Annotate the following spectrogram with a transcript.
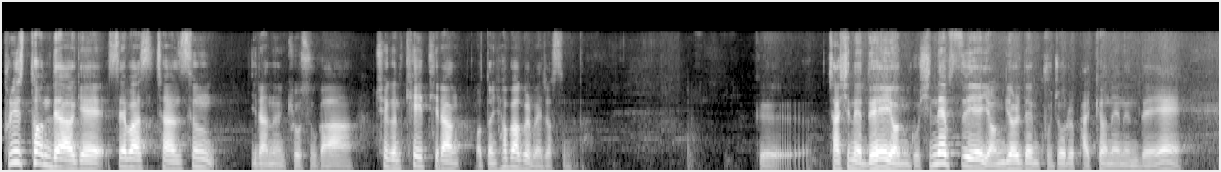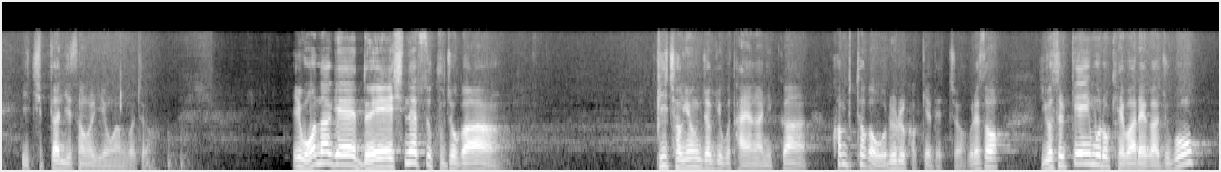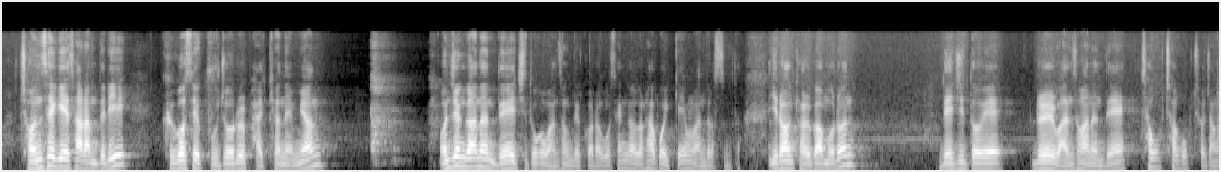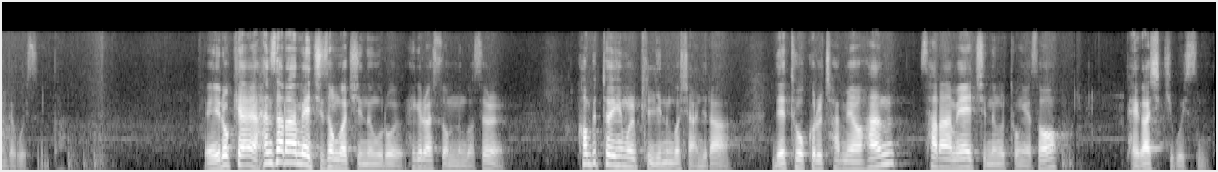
프린스턴 대학의 세바스찬 승이라는 교수가 최근 KT랑 어떤 협약을 맺었습니다. 그 자신의 뇌 연구, 시냅스에 연결된 구조를 밝혀내는 데에 이 집단 지성을 이용한 거죠. 이 워낙에 뇌의 시냅스 구조가 비정형적이고 다양하니까 컴퓨터가 오류를 겪게 됐죠. 그래서 이것을 게임으로 개발해 가지고 전 세계의 사람들이 그것의 구조를 밝혀내면 언젠가는 뇌 지도가 완성될 거라고 생각을 하고 이 게임을 만들었습니다. 이러한 결과물은 뇌 지도를 완성하는 데 차곡차곡 저장되고 있습니다. 예, 이렇게 한 사람의 지성과 지능으로 해결할 수 없는 것을 컴퓨터의 힘을 빌리는 것이 아니라 네트워크를 참여한 사람의 지능을 통해서 배가시키고 있습니다.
